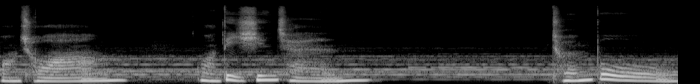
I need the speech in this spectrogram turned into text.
往床、往地心沉，臀部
